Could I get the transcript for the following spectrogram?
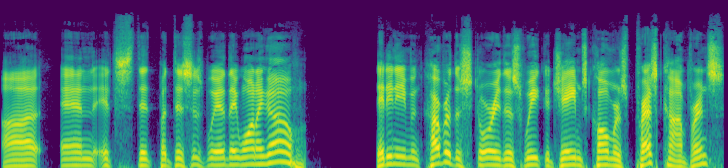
Uh, and it's that, but this is where they want to go. They didn't even cover the story this week at James Comer's press conference.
